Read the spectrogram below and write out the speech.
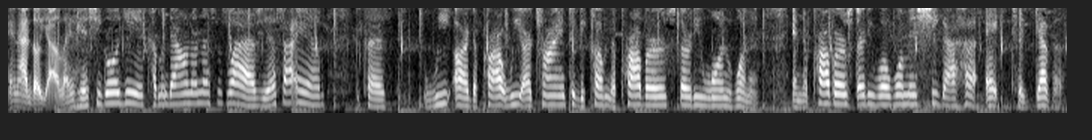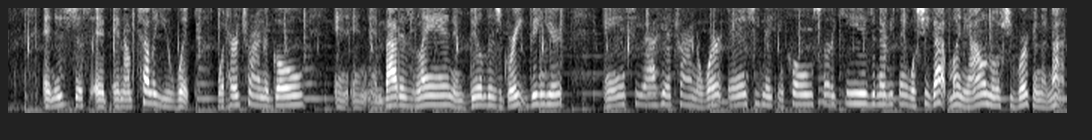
And I know y'all like, here she go again, coming down on us as wives. Yes, I am, because we are the pro we are trying to become the Proverbs 31 woman. And the Proverbs 31 woman, she got her act together. And it's just and, and I'm telling you what with her trying to go and, and, and buy this land and build this great vineyard. And she out here trying to work and she making clothes for the kids and everything. Well she got money. I don't know if she working or not.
